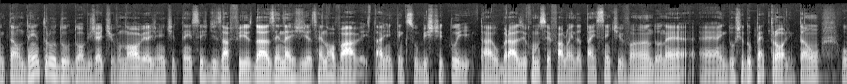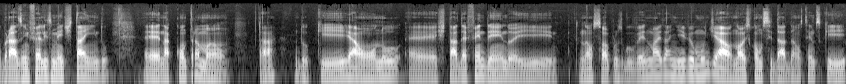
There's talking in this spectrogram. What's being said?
Então, dentro do, do objetivo 9, a gente tem esses desafios das energias renováveis, tá? A gente tem que substituir, tá? O Brasil, como você falou, ainda está incentivando, né, é, a indústria do petróleo. Então, o Brasil, infelizmente, está indo é, na contramão, tá? Do que a ONU é, está defendendo aí, não só para os governos, mas a nível mundial. Nós, como cidadãos, temos que ir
